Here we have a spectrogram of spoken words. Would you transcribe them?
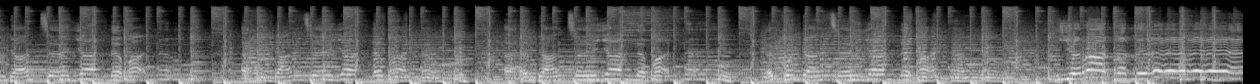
እንዳንተ ያለ ማን ነው? ኧረ እንዳንተ ያለ ማን ነው? ኧረ እንዳንተ ያለ ማን ነው? እኮ እንዳንተ ያለ ማን ነው? የራራልኝ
